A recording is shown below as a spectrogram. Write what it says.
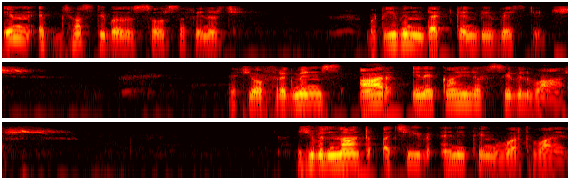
inexhaustible source of energy, but even that can be wasted. If your fragments are in a kind of civil war, you will not achieve anything worthwhile.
